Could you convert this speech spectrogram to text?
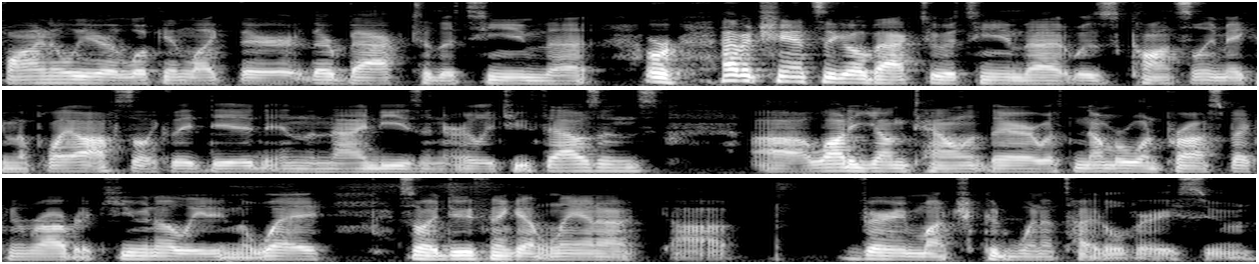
finally are looking like they're they're back to the team that or have a chance to go back to a team that was constantly making the playoffs like they did in the 90s and early 2000s uh, a lot of young talent there with number one prospect and robert acuna leading the way. So i do think atlanta uh, very much could win a title very soon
